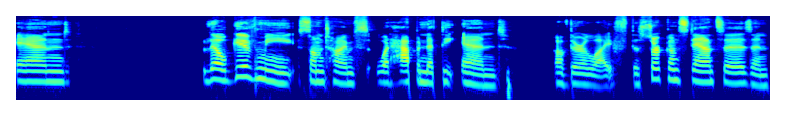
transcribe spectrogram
And they'll give me sometimes what happened at the end of their life, the circumstances and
